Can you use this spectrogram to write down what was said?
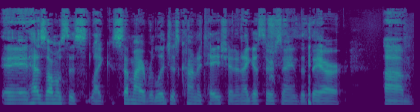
it has almost this like semi-religious connotation, and I guess they're saying that they are um,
